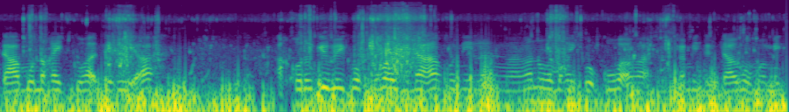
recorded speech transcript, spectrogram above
damo na kay kuha diri ah. Ako ra gyud ko kuha ginaan ko nila nga ano makay kuha nga kami nagdamo mami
